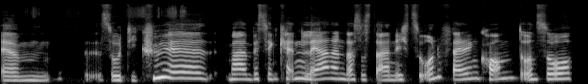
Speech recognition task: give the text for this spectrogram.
ähm, so die Kühe mal ein bisschen kennenlernen, dass es da nicht zu Unfällen kommt und so.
